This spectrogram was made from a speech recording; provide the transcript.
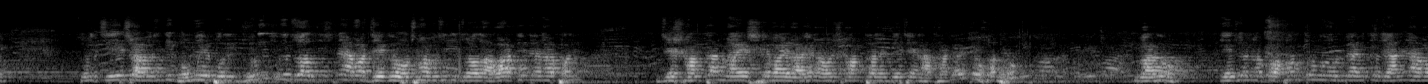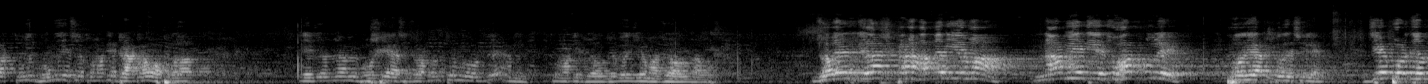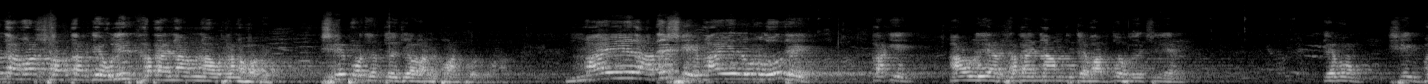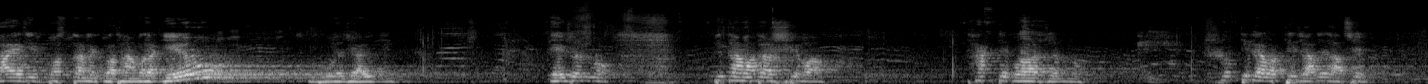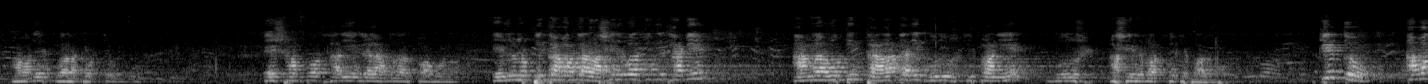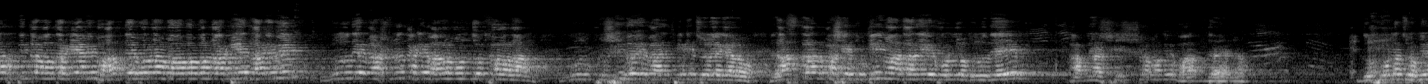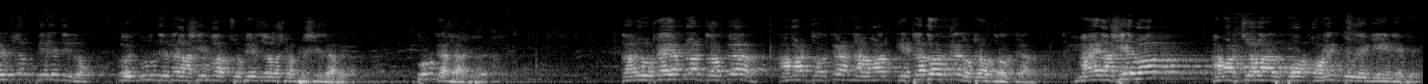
তুমি চেয়েছো আমি যদি ঘুমিয়ে পড়ি, যদি তুমি জল দিস না, আবার জেগে ওঠো, আমি যদি জল আবার দিতে না পারি। যে সন্তান মায়ের সেবায় লাগে না, ওই সন্তানের বেঁচে না থাকাই তো ভালো মাগো এই জন্য কখন তুমি উঠবে আমি তো জানি না, আবার তুমি ঘুমিয়েছো, তোমাকে ডাকাও অপরাধ। এই জন্য আমি বসে আছি, যখন তুমি উঠবে, আমি তোমাকে জল দেবো, এই যে মা, জল দাও। জলের গ্লাস খানা হাতে নিয়ে মা, নামিয়ে দিয়ে দুহাত তুলে ফরিয়াদ করেছিলেন। যে পর্যন্ত আমার সন্তানকে অলির খাতায় নাম না ওঠানো হবে, সে পর্যন্ত জল আমি পান করব না। মায়ের আদেশে, মায়ের অনুরোধে তাকে আউলিয়ার খাতায় নাম দিতে বাধ্য হয়েছিলেন। এবং সেই বায়েজিদ বস্তানের কথা আমরা কেউ ভুলে যাইনি। এই জন্য পিতামাতার সেবা থাকতে করার জন্য সত্যিকার অর্থে যাদের আছে আমাদের করা কর্তব্য। এই সম্পদ হারিয়ে গেলে আমরা আর পাবো না। এই জন্য পিতা মাতার আশীর্বাদ যদি থাকে, আমরা অতি তাড়াতাড়ি গুরুর কৃপা নিয়ে গুরুর আশীর্বাদ পেতে পারব। কিন্তু আমার পিতা মাতাকে আমি ভাত দেবো না, মা বাবা না খেয়ে থাকবে গুরুদেব আসলে তাকে ভালো মন্দ খাওয়ালাম। গুরু খুশি হয়ে বাড়ি থেকে চলে গেল। রাস্তার পাশে দুঃখী মা দাঁড়িয়ে বলল, গুরুদেব, আপনার শিষ্য আমাকে ভাত দেয় না। দুপুরটা চোখের জল ফেলে দিল। ওই গুরুদেবের আশীর্বাদ চোখের জল সব ভেসে যাবে। কোন কাজে আসবে তাহলে ওটাই আপনার দরকার, আমার দরকার না, আমার এটা দরকার, ওটাও দরকার। মায়ের আশীর্বাদ আমার চলার পথ অনেক দূরে গিয়ে নেবে।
